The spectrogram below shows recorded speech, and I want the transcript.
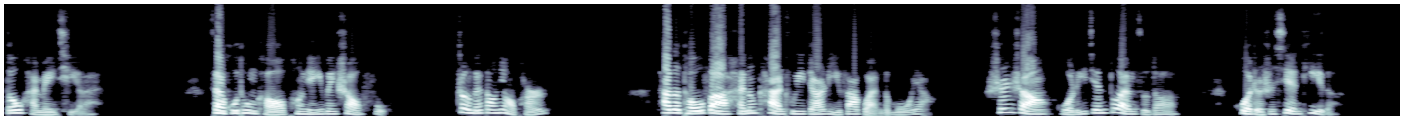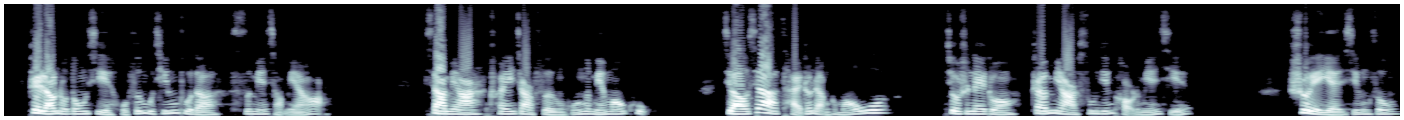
都还没起来。在胡同口碰见一位少妇，正在倒尿盆。他的头发还能看出一点理发馆的模样，身上裹了一件缎子的，或者是线替的，这两种东西我分不清楚的丝棉小棉袄，下面穿一件粉红的棉毛裤，脚下踩着两个毛窝，就是那种粘面松紧口的棉鞋，睡眼惺忪，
